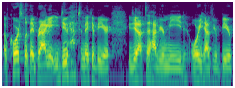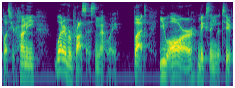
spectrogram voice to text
Of course, with a braggot, you do have to make a beer, you do have to have your mead, or you have your beer plus your honey, whatever process in that way. But you are mixing the two.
